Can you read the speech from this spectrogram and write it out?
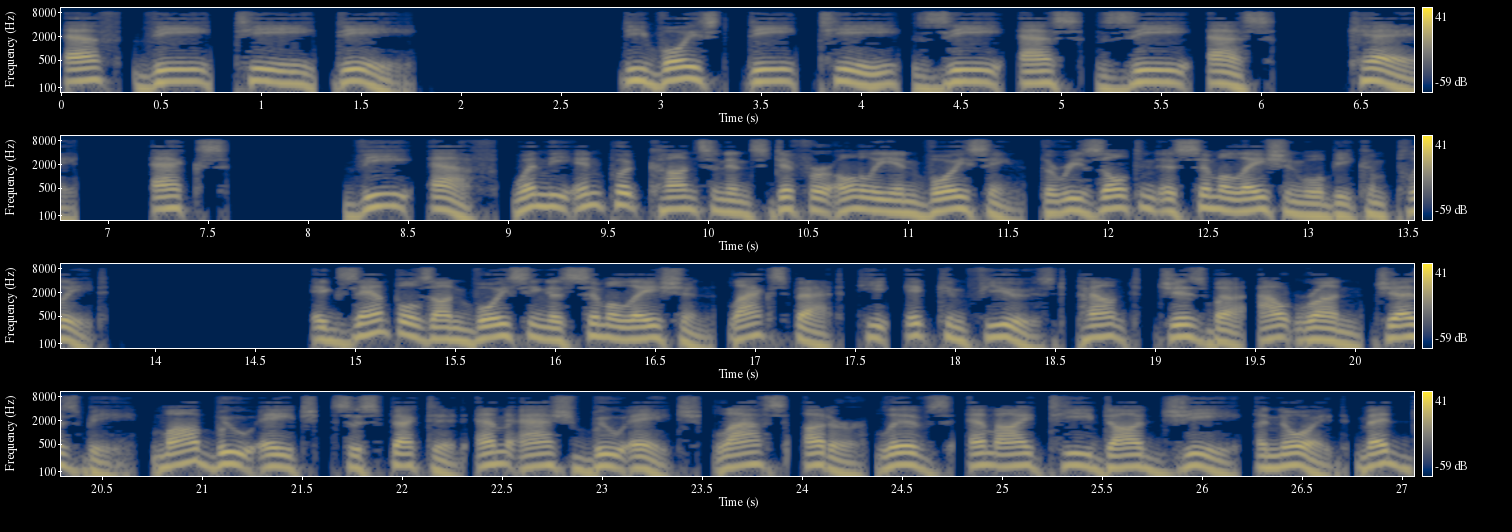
f, v, t, d. Devoiced, d, t, z, s, z, s, k, x, v, f. When the input consonants differ only in voicing, the resultant assimilation will be complete. Examples on voicing assimilation, laxpat, he, it confused pount, jizba, outrun jesby, ma bu h, suspected m ash bu h, laughs, utter lives, mit da g, annoyed med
